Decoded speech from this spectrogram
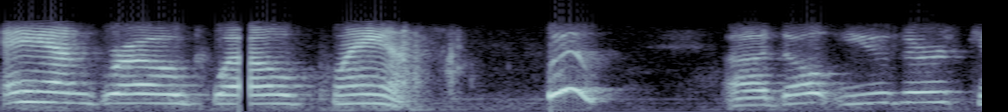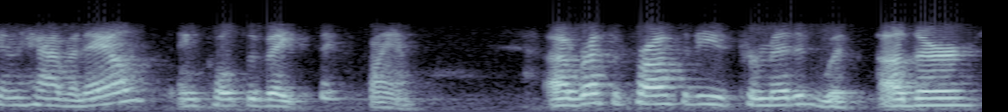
and grow 12 plants. Woo! Uh, adult users can have an ounce and cultivate six plants. Uh, reciprocity is permitted with other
